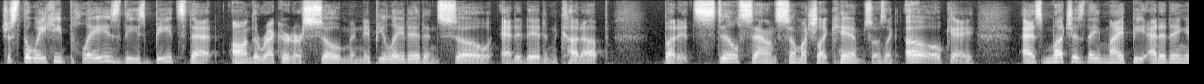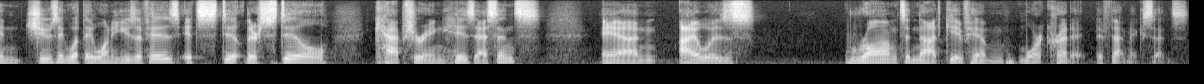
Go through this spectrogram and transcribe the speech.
just the way he plays these beats that on the record are so manipulated and so edited and cut up, but it still sounds so much like him. So I was like, oh, okay. As much as they might be editing and choosing what they want to use of his, it's still they're still capturing his essence. And I was wrong to not give him more credit, if that makes sense.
